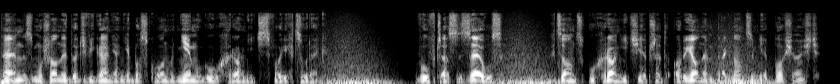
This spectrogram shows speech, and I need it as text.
Ten, zmuszony do dźwigania nieboskłonu, nie mógł chronić swoich córek. Wówczas Zeus, chcąc uchronić je przed Orionem pragnącym je posiąść,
